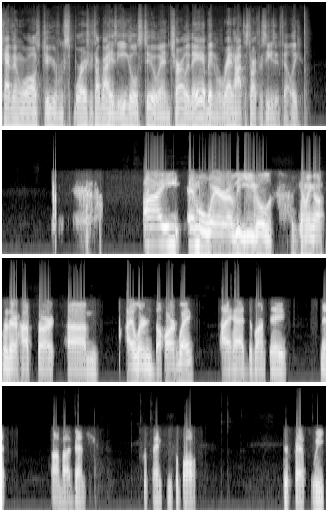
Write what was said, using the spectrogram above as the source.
Kevin Walsh Jr. from Sports. We're talking about his Eagles too, and Charlie. They have been red hot to start the season, Philly. I am aware of the Eagles coming off of their hot start. Um, I learned the hard way. I had DeVonta Smith on my bench for fantasy football this past week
